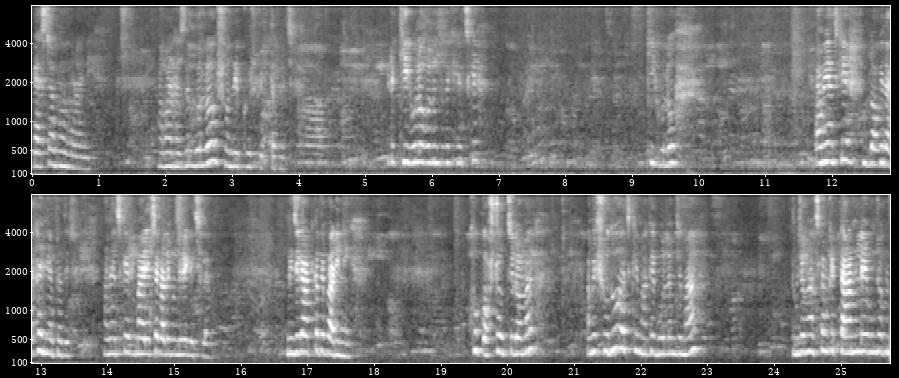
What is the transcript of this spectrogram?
গ্যাসটা এখনও ধরায়নি। আমার হাজব্যান্ড বলল, সন্দীপ ঘোষ গ্রেপ্তার হয়েছে। এটা কি হলো বলুন তো দেখি আজকে? কি হলো? আমি আজকে ব্লগে দেখাইনি আপনাদের। আমি আজকে মায়ের ইচ্ছা কালী মন্দিরে গেছিলাম। নিজেকে আটকাতে পারিনি। খুব কষ্ট হচ্ছিল আমার। আমি শুধু আজকে মাকে বললাম যে, মা, তুমি যখন আজকে আমাকে টানলে এবং যখন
